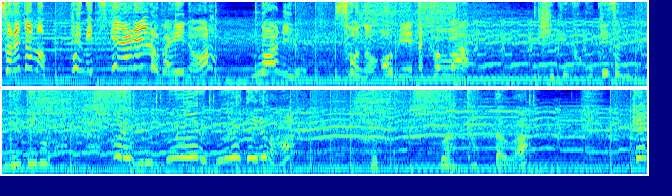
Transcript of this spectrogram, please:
それとも踏みつけられるのがいいの？何よその怯えた顔は。ひげが小刻みに震えているわ。ふるふるふる震えているわ。わかったわ。蹴っ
